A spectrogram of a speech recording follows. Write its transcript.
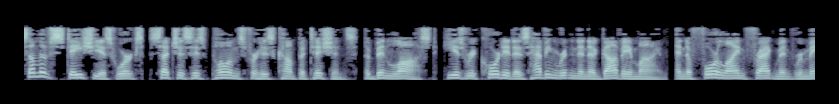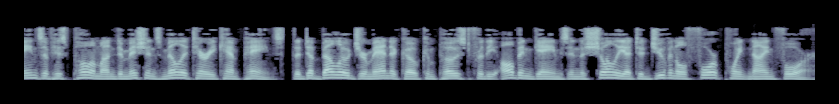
Some of Statius' works, such as his poems for his competitions, have been lost. He is recorded as having written an agave mime, and a four line fragment remains of his poem on Domitian's military campaigns, the De Bello Germanico composed for the Alban Games in the Scholia to Juvenal 4.94.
